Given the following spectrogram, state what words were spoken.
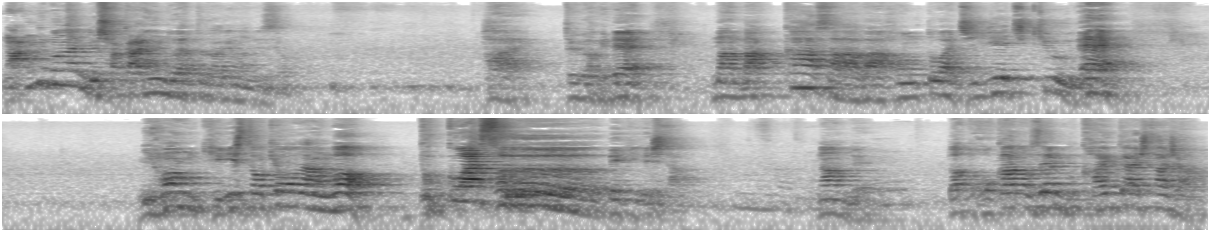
何にもないんで社会運動やってるだけなんですよ。はい。というわけでまあマッカーサーは本当は GHQ で日本キリスト教団をぶっ壊すべきでした。なんで？だって他の全部解体したじゃん。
